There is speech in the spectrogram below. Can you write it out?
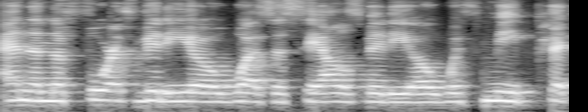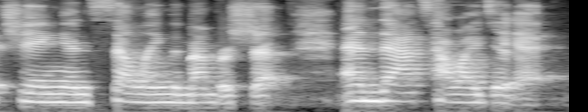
And then the fourth video was a sales video with me pitching and selling the membership. And that's how I did it.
